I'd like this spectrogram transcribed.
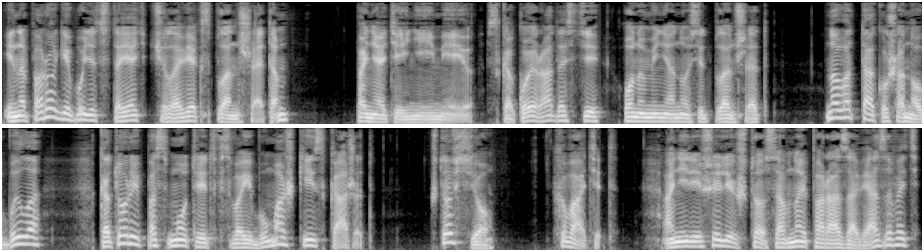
и на пороге будет стоять человек с планшетом, Понятия не имею, с какой радости он у меня носит планшет. Но вот так уж оно было, который посмотрит в свои бумажки и скажет, что все, хватит. Они решили, что со мной пора завязывать,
